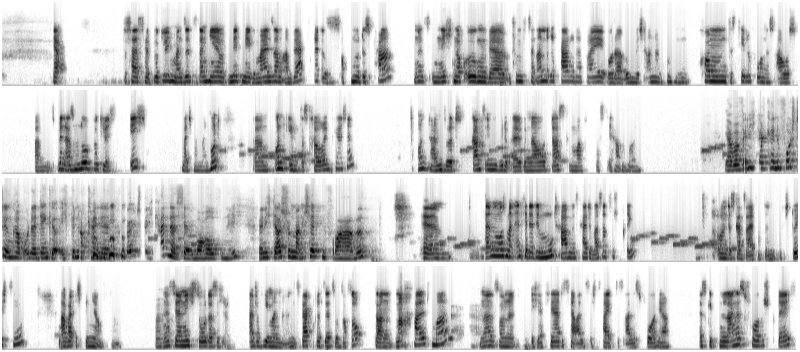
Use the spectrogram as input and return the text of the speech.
das heißt halt wirklich, man sitzt dann hier mit mir gemeinsam am Werkbrett. Es ist auch nur das Paar. Ne? Nicht noch irgendwer, 15 andere Paare dabei oder irgendwelche anderen Kunden kommen. Das Telefon ist aus. Ähm, ich bin also nur wirklich ich, manchmal mein Hund ähm, und eben das Trauringpärchen. Und dann wird ganz individuell genau das gemacht, was die haben wollen. Ja, aber wenn ich gar keine Vorstellung habe oder denke, ich bin noch keine Coach, ich kann das ja überhaupt nicht, wenn ich da schon Manschetten vorhabe. Ähm, dann muss man entweder den Mut haben, ins kalte Wasser zu springen und das ganz einfach dann wirklich durchziehen. Aber ich bin ja auch da. Es ist ja nicht so, dass ich einfach jemanden ins Werkbrett setze und sage, so, dann mach halt mal, ne, sondern ich erkläre das ja alles, ich zeige das alles vorher. Es gibt ein langes Vorgespräch.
